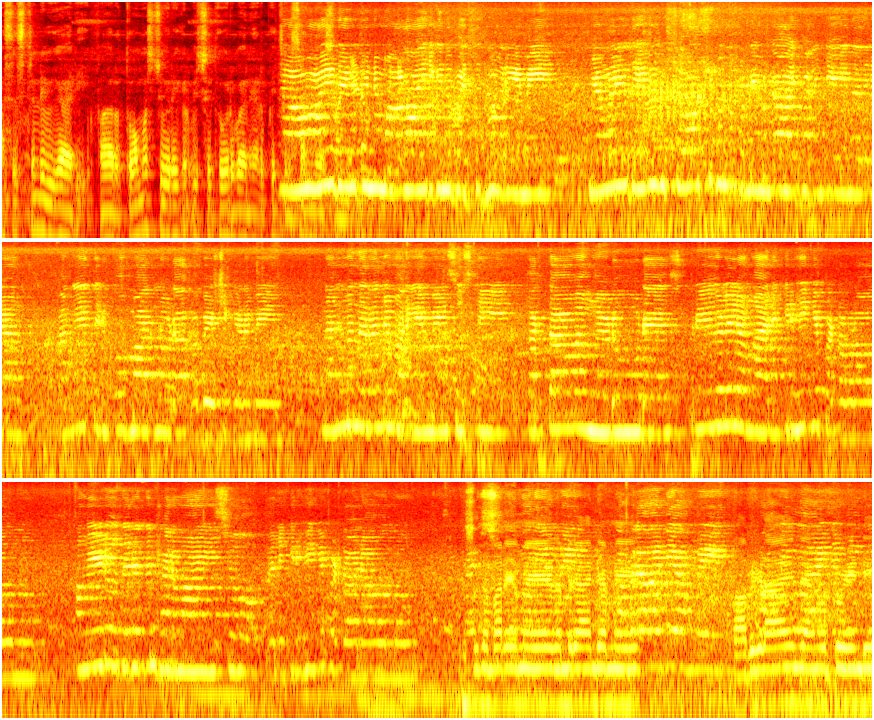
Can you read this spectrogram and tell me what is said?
അസിസ്റ്റന്റ് വികാരി ഫാദർ തോമസ് ചൂരക്കൽ വിശുദ്ധ കുർബാന അർപ്പിച്ചു ദൈവത്തിന്റെ മകളായിരിക്കുന്ന പരിശുദ്ധ മറിയമേ. ഉണ്ടായി ഫലം ചെയ്യുന്നതിന് അങ്ങേ തിരുക്കുമാരനോട് അപേക്ഷിക്കണമേ. നന്മ നിറഞ്ഞ മറിയമേ സുസ്തി കർത്താവ് അങ്ങയുടെ കൂടെ സ്ത്രീകളിൽ അങ്ങ് അനുഗ്രഹിക്കപ്പെട്ടവളാകുന്നു. അങ്ങയുടെ ഉദരത്തിൻ ഫലമായി ഈശോ അനുഗ്രഹിക്കപ്പെട്ടവനാകുന്നു. വിശുദ്ധ തമ്പുരാന്റെ അമ്മേ പാപികളായ ഞങ്ങൾക്ക് വേണ്ടി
